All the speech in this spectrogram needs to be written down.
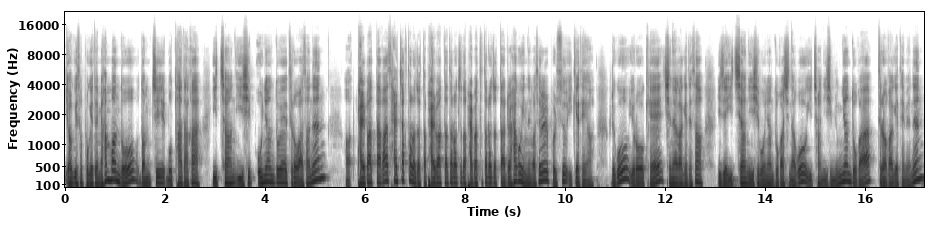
여기서 보게 되면 한 번도 넘지 못하다가 2025년도에 들어와서는 어, 밟았다가 살짝 떨어졌다, 밟았다 떨어졌다, 밟았다 떨어졌다를 하고 있는 것을 볼 수 있게 돼요. 그리고 이렇게 지나가게 돼서 이제 2025년도가 지나고 2026년도가 들어가게 되면은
